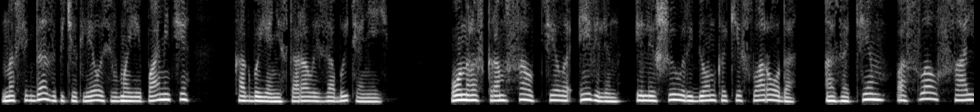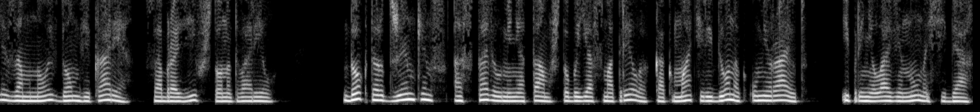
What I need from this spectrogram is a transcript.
навсегда запечатлелась в моей памяти, как бы я ни старалась забыть о ней. Он раскромсал тело Эвелин и лишил ребенка кислорода, а затем послал Салли за мной в дом викария, сообразив, что натворил. Доктор Дженкинс оставил меня там, чтобы я смотрела, как мать и ребенок умирают, и приняла вину на себя.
